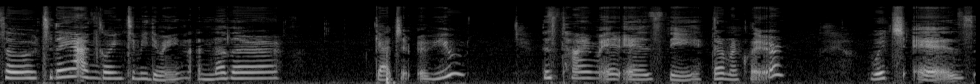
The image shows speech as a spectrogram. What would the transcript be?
So today I'm going to be doing another gadget review. This time it is the Thermaclear, which is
